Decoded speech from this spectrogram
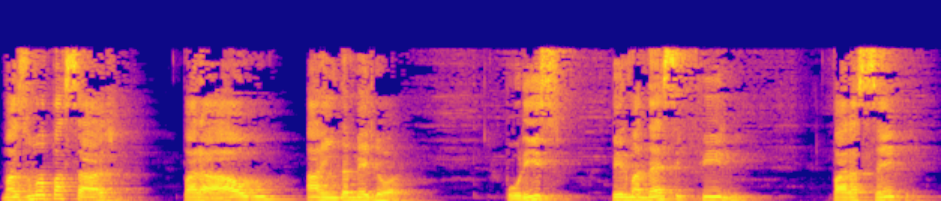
mas uma passagem para algo ainda melhor. Por isso, permanece firme para sempre,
